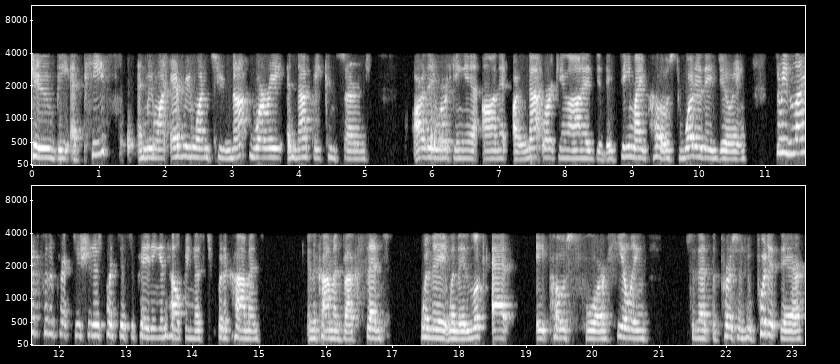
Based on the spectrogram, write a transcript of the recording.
to be at peace and we want everyone to not worry and not be concerned. Are they working on it? Are they not working on it? Did they see my post? What are they doing? So we'd like for the practitioners participating and helping us to put a comment in the comment box sent when they when they look at a post for healing so that the person who put it there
